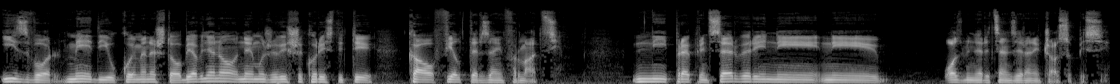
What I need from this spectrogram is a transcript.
izvor, mediji u kojima nešto objavljeno, ne može više koristiti kao filter za informacije ni preprint serveri, ni, ni ozbiljne recenzirani časopisi.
